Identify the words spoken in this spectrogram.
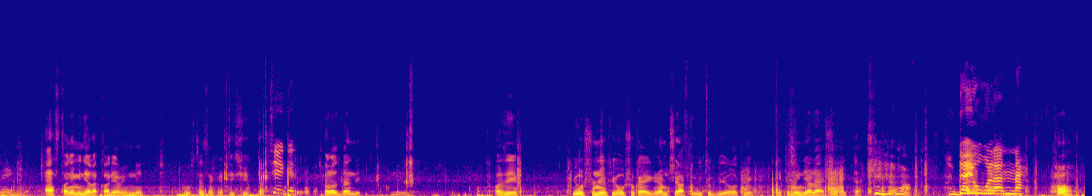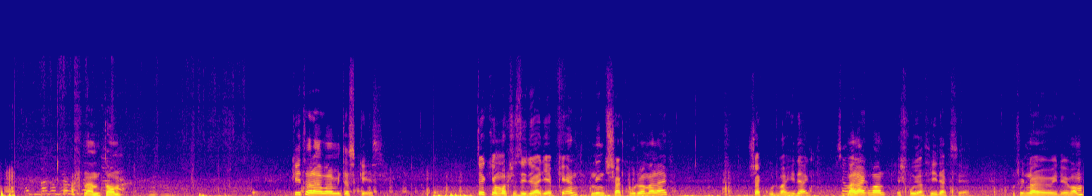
Rengeteg. Ezt anya mindjárt akarja vinni, plusz ezeket is itt. Hallod, Bendi? Azért jó, so, jó sokáig nem csináltunk YouTube videót mi. Itt mindjárt leesik itt. De jó lenne. Ha, nem tudom. Kitalál valamit, az kész. Tök jó most az idő egyébként, nincs se kurva meleg, se kurva hideg. Szóval- Meleg van, és fúj a hideg szél. Úgyhogy nagyon jó idő van.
